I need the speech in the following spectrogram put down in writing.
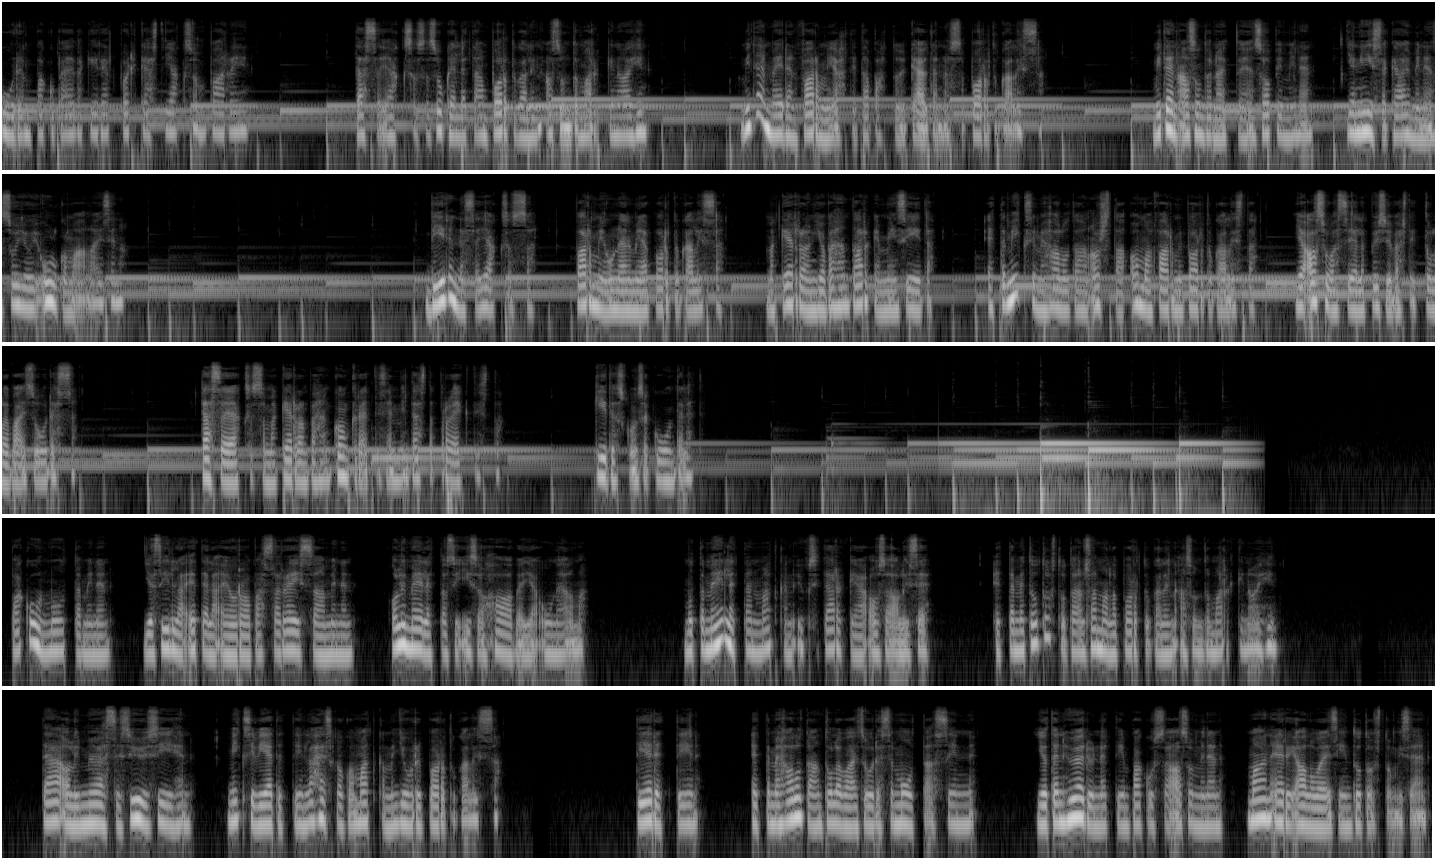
uuden Pakupäiväkirjat-podcast-jakson pariin. Tässä jaksossa sukelletaan Portugalin asuntomarkkinoihin. Miten meidän farmijahti tapahtui käytännössä Portugalissa? Miten asuntonäyttöjen sopiminen ja niissä käyminen sujui ulkomaalaisena? Viidennessä jaksossa Farmiunelmia Portugalissa mä kerroin jo vähän tarkemmin siitä, että miksi me halutaan ostaa oma farmi Portugalista ja asua siellä pysyvästi tulevaisuudessa. Tässä jaksossa mä kerron vähän konkreettisemmin tästä projektista. Kiitos kun sä kuuntelet. Pakuun muuttaminen ja sillä Etelä-Euroopassa reissaaminen oli meille tosi iso haave ja unelma. Mutta meille tämän matkan yksi tärkeä osa oli se, että me tutustutaan samalla Portugalin asuntomarkkinoihin. Tämä oli myös se syy siihen, miksi vietettiin lähes koko matkamme juuri Portugalissa. Tiedettiin, että me halutaan tulevaisuudessa muuttaa sinne, joten hyödynnettiin pakussa asuminen maan eri alueisiin tutustumiseen.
